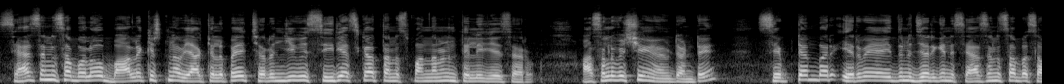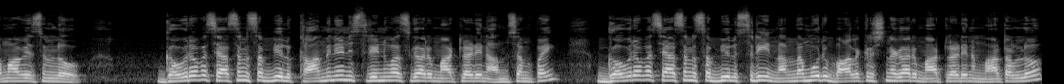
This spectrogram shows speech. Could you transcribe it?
శాసనసభలో బాలకృష్ణ వ్యాఖ్యలపై చిరంజీవి సీరియస్గా తన స్పందనను తెలియజేశారు. అసలు విషయం ఏమిటంటే సెప్టెంబర్ ఇరవై ఐదున జరిగిన శాసనసభ సమావేశంలో గౌరవ శాసనసభ్యులు కామినేని శ్రీనివాస్ గారు మాట్లాడిన అంశంపై గౌరవ శాసనసభ్యులు శ్రీ నందమూరి బాలకృష్ణ గారు మాట్లాడిన మాటల్లో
